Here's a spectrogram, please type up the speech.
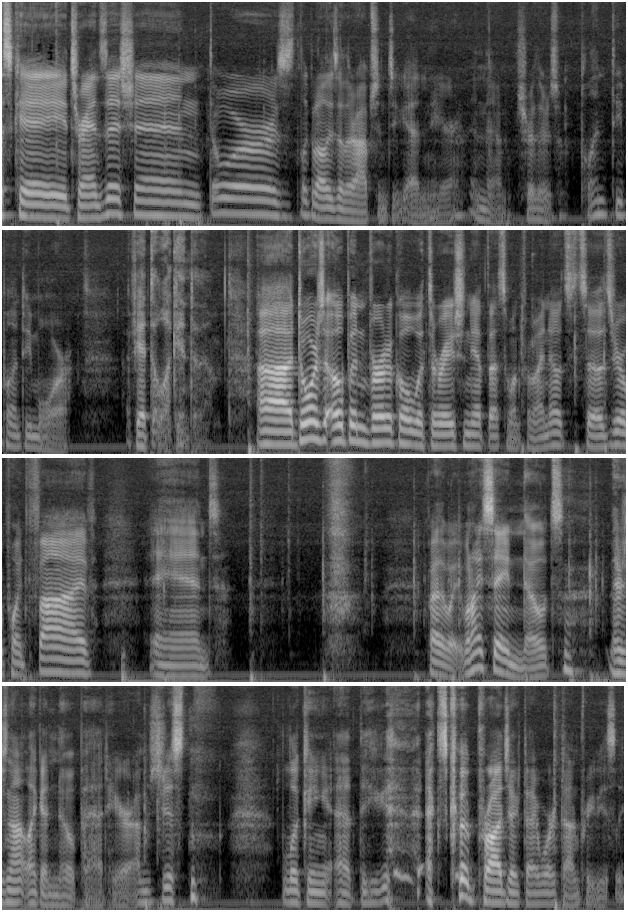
SK transition doors. Look at all these other options you got in here, and I'm sure there's plenty, plenty more. I've yet to look into them. Uh, doors open vertical with duration. Yep, that's the one from my notes. So 0.5, and by the way, when I say notes, there's not like a notepad here. I'm just looking at the Xcode project I worked on previously.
